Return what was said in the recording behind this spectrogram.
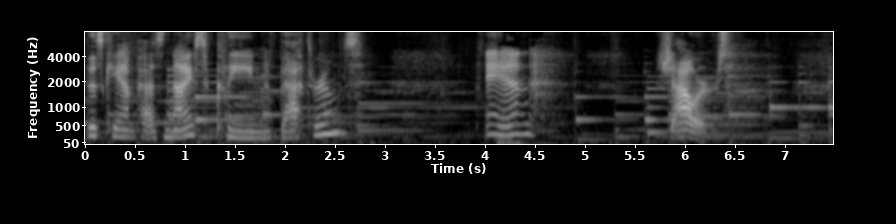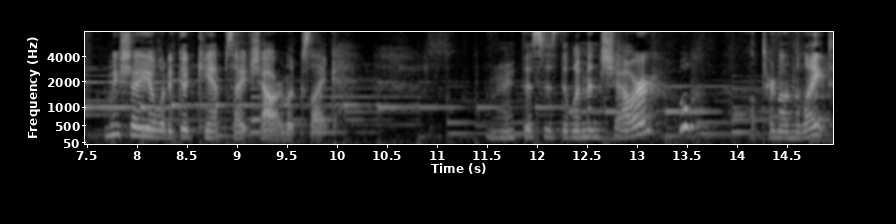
this camp has nice clean bathrooms and showers. Let me show you what a good campsite shower looks like. All right, this is the women's shower. I'll turn on the light.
